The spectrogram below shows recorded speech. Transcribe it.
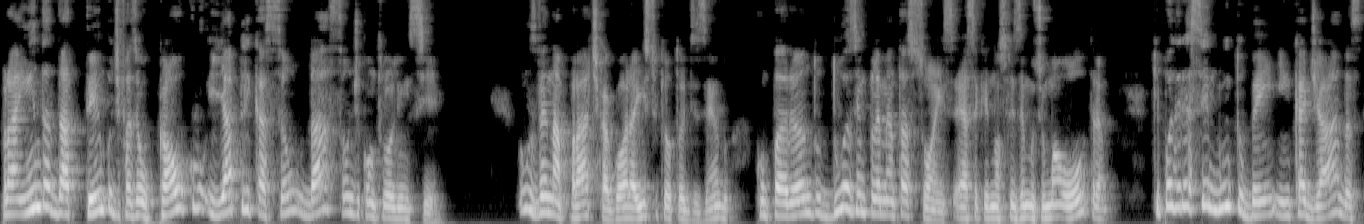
para ainda dar tempo de fazer o cálculo e aplicação da ação de controle em si. Vamos ver na prática agora isso que eu estou dizendo, comparando duas implementações, essa que nós fizemos de uma outra, que poderia ser muito bem encadeadas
